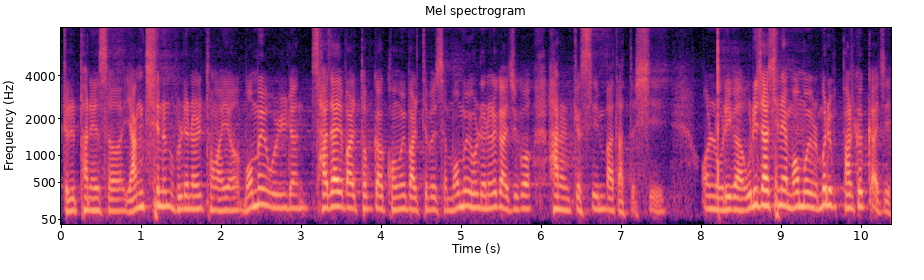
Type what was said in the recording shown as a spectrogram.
들판에서 양치는 훈련을 통하여 몸의 훈련, 사자의 발톱과 곰의 발톱에서 몸의 훈련을 가지고 하나님께 쓰임 받았듯이 오늘 우리가 우리 자신의 몸을 머리 발끝까지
